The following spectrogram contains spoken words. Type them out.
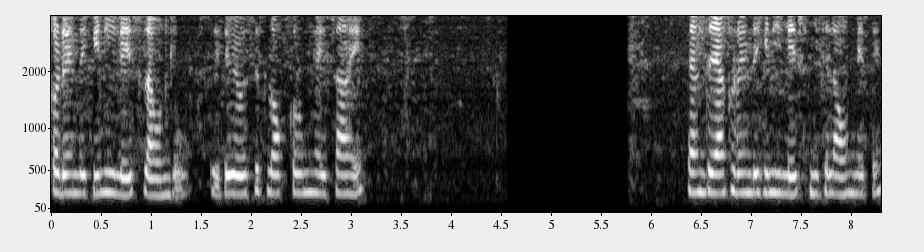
कडेने देखील ही लेस लावून घेऊ. तिथे व्यवस्थित लॉक करून घ्यायचं आहे. त्यानंतर याकडे देखील ही लेस मी ते लावून घेते.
